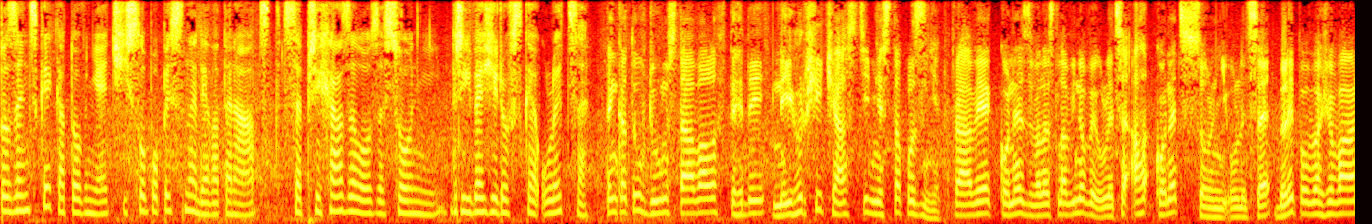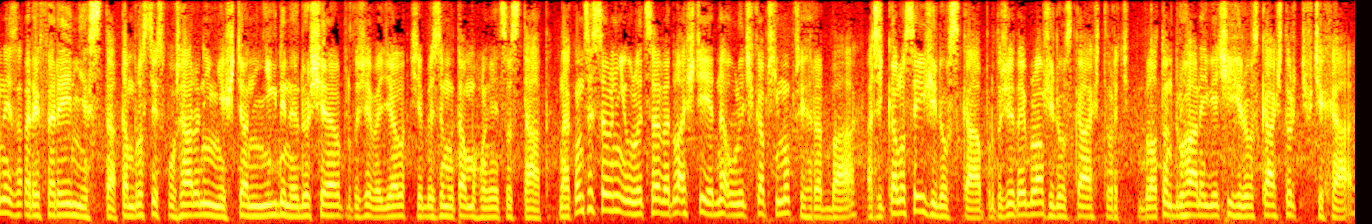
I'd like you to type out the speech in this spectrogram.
Plzeňské katovně číslo popisné 19 se přicházelo ze Solní, dříve židovské ulice. Ten Katův dům stával v tehdy nejhorší části města Plzně. Právě konec Veleslavinovy ulice a konec Solní ulice byly považovány za periferii města. Tam prostě spořádaný měšťan nikdy nedošel, protože věděl, že by se mu tam mohlo něco stát. Na konci Solní ulice vedla ještě jedna ulička přímo při hradbách a říkalo se jí židovská, protože tady byla židovská čtvrť. Byla to druhá největší židovská čtvrť v Čechách.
